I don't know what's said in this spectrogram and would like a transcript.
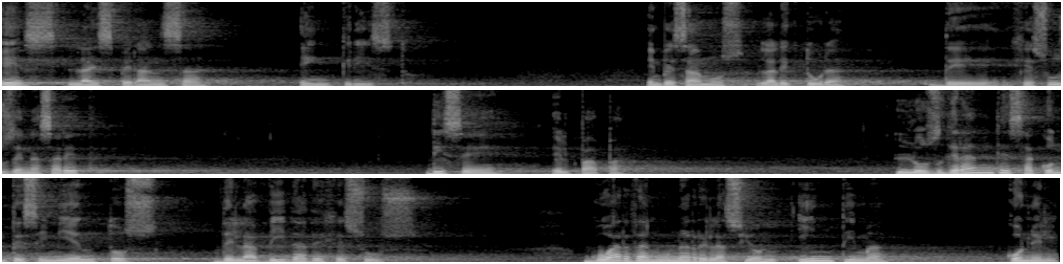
es la esperanza en Cristo. Empezamos la lectura de Jesús de Nazaret. Dice el Papa, los grandes acontecimientos de la vida de Jesús guardan una relación íntima con el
